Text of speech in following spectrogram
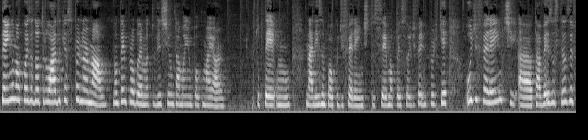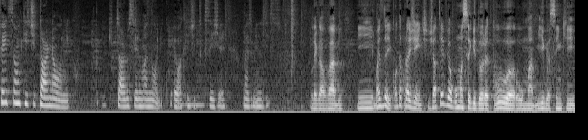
tem uma coisa do outro lado que é super normal. Não tem problema tu vestir um tamanho um pouco maior. Tu ter um nariz um pouco diferente, tu ser uma pessoa diferente, porque o diferente, ah, talvez os teus efeitos são o que te torna único, que torna o ser humano único. Eu acredito que seja mais ou menos isso. Legal, Gabi. E, mas daí, conta pra gente, já teve alguma seguidora tua ou uma amiga assim que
